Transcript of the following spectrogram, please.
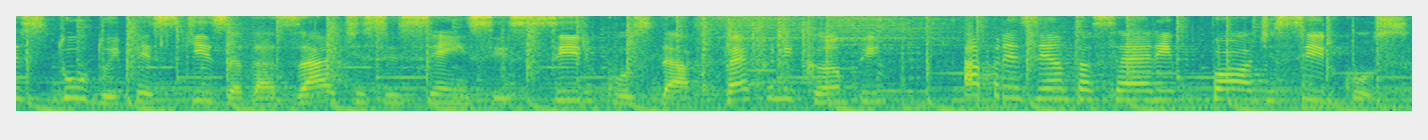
Estudo e Pesquisa das Artes Circenses Circos da FEFNICAMP apresenta a série Pod Circos,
